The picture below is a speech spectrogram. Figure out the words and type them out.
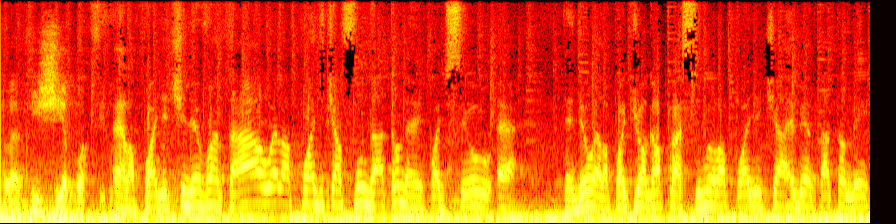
ela vigia a tua vida. Ela pode te levantar ou ela pode te afundar também. Pode ser o. É, entendeu? Ela pode jogar para cima, ela pode te arrebentar também.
